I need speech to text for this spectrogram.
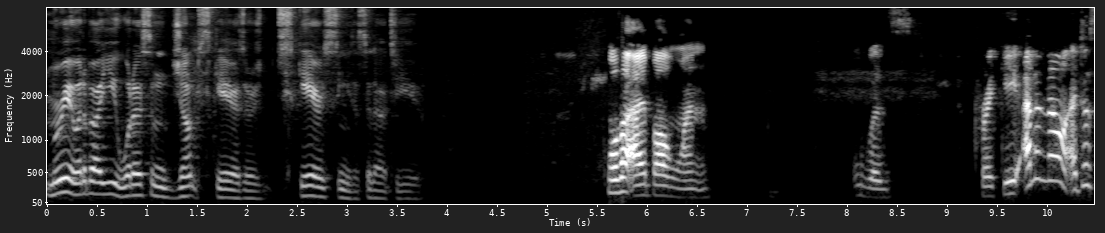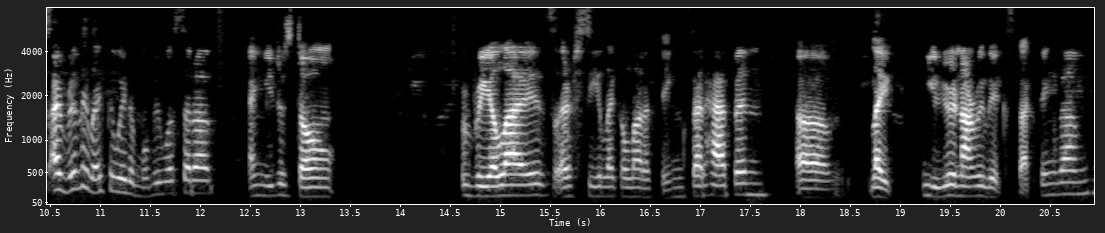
Maria, what about you? What are some jump scares or scare scenes that stood out to you? Well, the eyeball one was freaky. I don't know. I just I really like the way the movie was set up, and you just don't realize or see like a lot of things that happen. Um, like you, you're not really expecting them.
